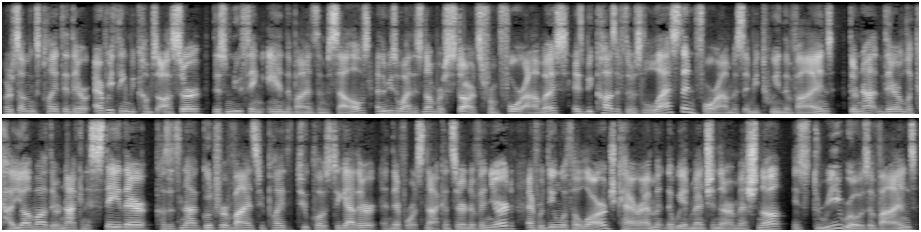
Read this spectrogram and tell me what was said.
but if something's planted there, everything becomes usher, this new thing and the vines themselves. And the reason why this number starts from four amas is because if there's less than four amas in between the vines, they're not there lakayama, they're not going to stay there because it's not good for vines to be planted too close together, and therefore it's not considered a vineyard. And if we're dealing with a large karem that we had mentioned in our Mishnah, is three rows of vines,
